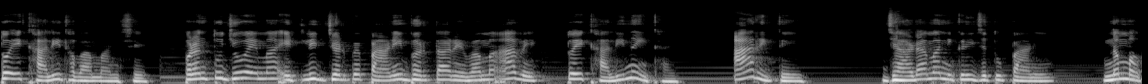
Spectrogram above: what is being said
તો એ ખાલી થવા માંડશે. પરંતુ જો એમાં એટલી જ ઝડપે પાણી ભરતા રહેવામાં આવે, તો એ ખાલી નહીં થાય. આ રીતે ઝાડામાં નીકળી જતું પાણી નમક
